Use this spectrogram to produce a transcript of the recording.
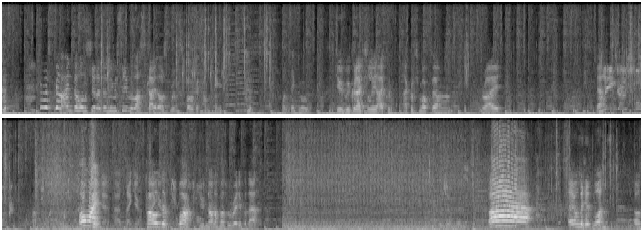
he was behind the whole shit. I didn't even see the last guy. That was through the smoke or something. what a dick move, dude. We could actually. I could. I could smoke them. Right. Yeah. Laying down smoke. Oh my! Yeah, uh, thank you. How thank the you. fuck, dude? None of us were ready for that. Good job, guys. Ah! I only hit one. Oh.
